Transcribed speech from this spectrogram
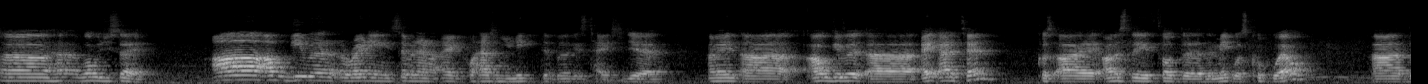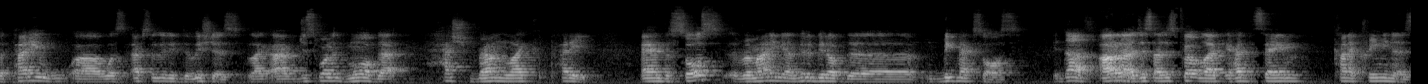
uh, what would you say? Uh, I will give it a rating seven out of eight for how unique the burgers taste. Yeah, I mean, uh, I'll give it uh, eight out of ten because I honestly thought the, the meat was cooked well. Uh, the patty uh, was absolutely delicious. Like I just wanted more of that hash brown like patty, and the sauce reminded me a little bit of the Big Mac sauce. It does. I don't know. I just I just felt like it had the same kind of creaminess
